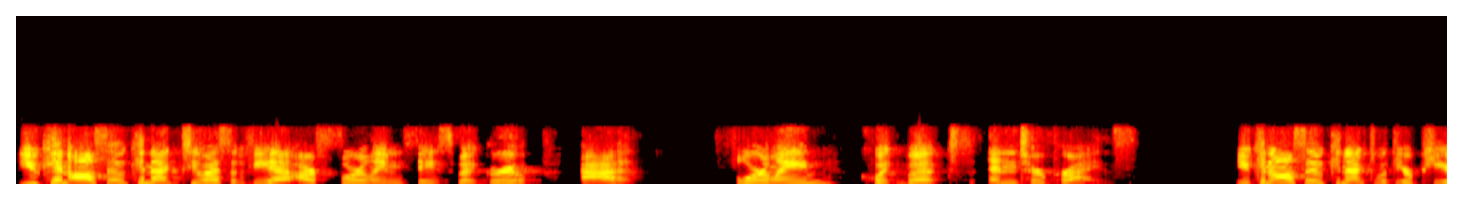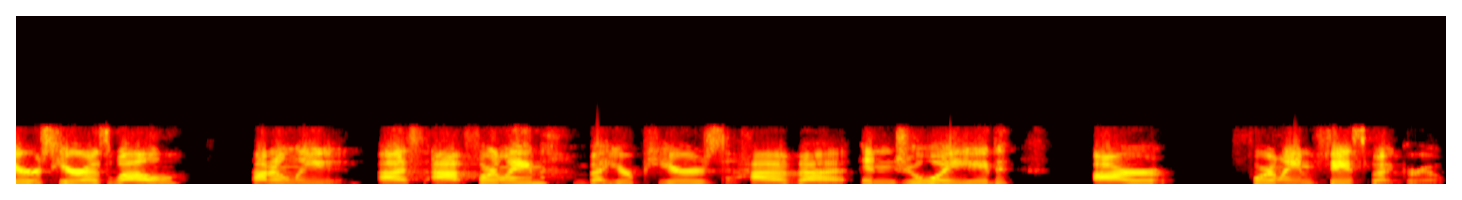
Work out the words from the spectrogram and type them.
You can also connect to us via our Fourlane Facebook group at four Fourlane QuickBooks Enterprise. You can also connect with your peers here as well. Not only us at Four Fourlane, but your peers have uh, enjoyed our Fourlane Facebook group.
